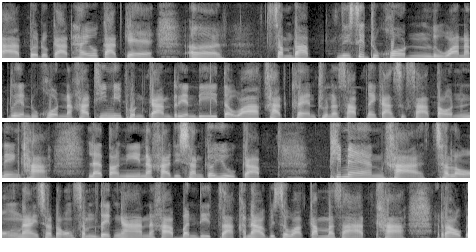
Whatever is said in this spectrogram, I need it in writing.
กาสเปิดโอกาสให้โอกาสแก่เอ่อสำหรับนิสิตทุกคนหรือว่านักเรียนทุกคนนะคะ ที่มีผลการเรียนดี แต่ว่าขาดแคลนทุนทรัพย์ในการศึกษาต่อนั่นเองค่ะ และตอนนี้นะคะดิฉันก็อยู่กับพี่แมนค่ะ ฉลองนายฉลองสำเร็จงานนะคะ บัณฑิตจากคณะวิศวกรรมศาสตร์ค่ะ เราไป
